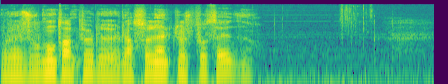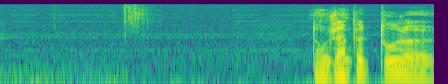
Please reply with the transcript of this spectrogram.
Voilà, je vous montre un peu l'arsenal que je possède. Donc j'ai un peu de tout. Je,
